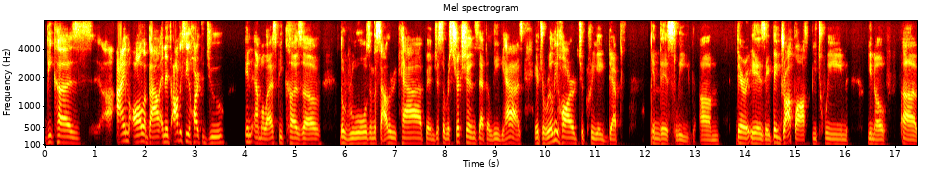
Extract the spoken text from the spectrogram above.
because I'm all about, and it's obviously hard to do in MLS because of the rules and the salary cap and just the restrictions that the league has. It's really hard to create depth in this league. Um, there is a big drop off between, you know, uh,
